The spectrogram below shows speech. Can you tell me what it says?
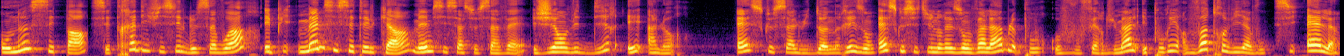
On, ne sait pas, c'est très difficile de le savoir. Et puis, même si c'était le cas, même si ça se savait, j'ai envie de dire, et alors? Est-ce que ça lui donne raison? Est-ce que c'est une raison valable pour vous faire du mal et pourrir votre vie à vous? Si elle,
